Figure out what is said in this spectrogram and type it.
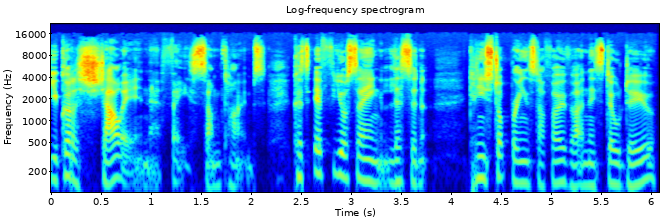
you've got to shout it in their face sometimes. Because if you're saying, listen, can you stop bringing stuff over? And they still do,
